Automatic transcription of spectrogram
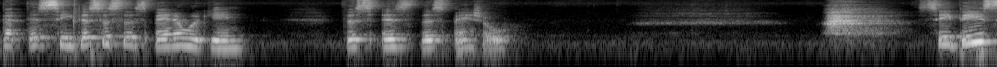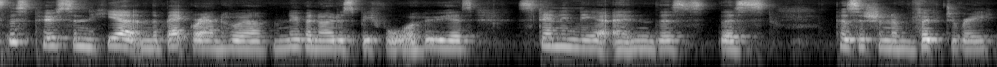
but this, see, this is this battle again. This is this battle. See, there's this person here in the background who I've never noticed before, who is standing there in this this position of victory.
